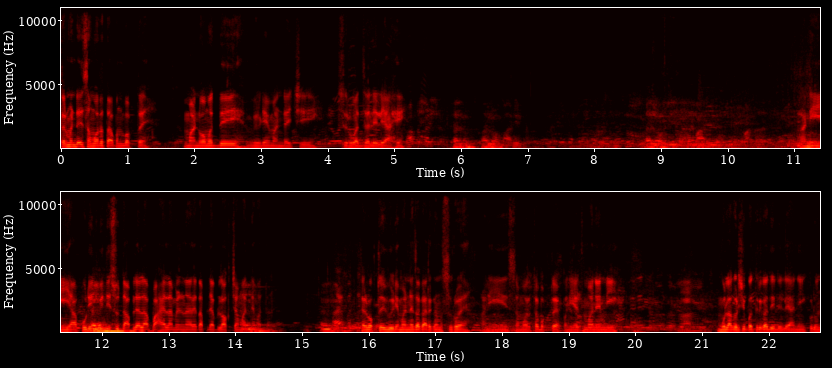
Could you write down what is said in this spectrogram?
तर मंडळी समोर आता आपण बघतोय मांडवामध्ये व्हिडिओ मांडायची सुरुवात झालेली आहे. आणि या पुढील विधी सुद्धा आपल्याला पाहायला मिळणार आहेत आपल्या ब्लॉगच्या माध्यमातून. तर बघतोय व्हिडिओ मांडण्याचा कार्यक्रम सुरू आहे आणि समोर तर बघतोय आपण यजमान यांनी मुलाकडची पत्रिका दिलेली आहे आणि इकडून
